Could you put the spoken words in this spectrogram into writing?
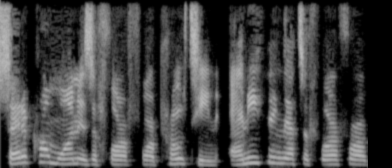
Cytochrome 1 is a fluorophore protein. Anything that's a fluorophore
